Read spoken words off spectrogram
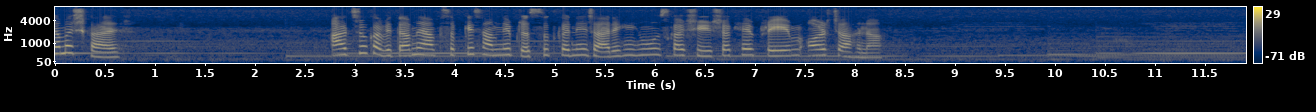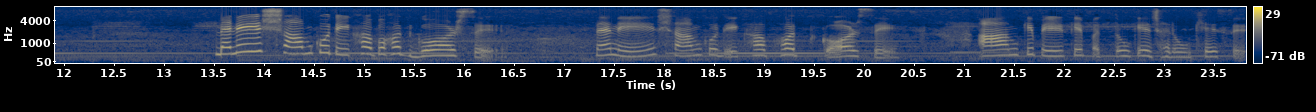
नमस्कार। आज जो कविता मैं आप सबके सामने प्रस्तुत करने जा रही हूँ, उसका शीर्षक है प्रेम और चाहना। मैंने इस शाम को देखा बहुत गौर से। मैंने शाम को देखा बहुत गौर से। आम के पेड़ के पत्तों के झरोखे से।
